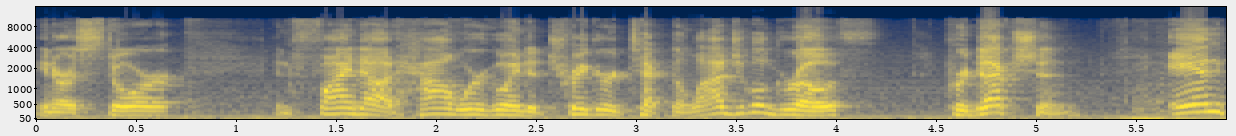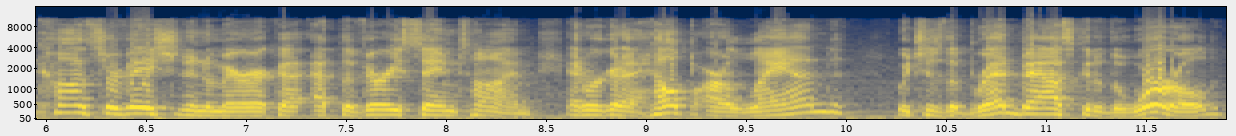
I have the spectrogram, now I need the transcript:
in our store and find out how we're going to trigger technological growth, production, and conservation in America at the very same time. And we're going to help our land, which is the breadbasket of the world.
